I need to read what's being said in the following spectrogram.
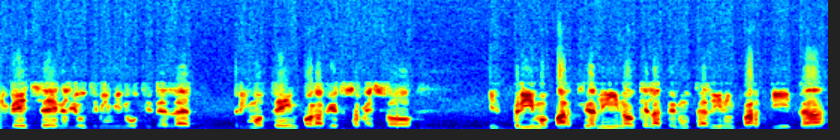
Invece negli ultimi minuti del primo tempo la Virtus ha messo il primo parzialino che l'ha tenuta lì in partita,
